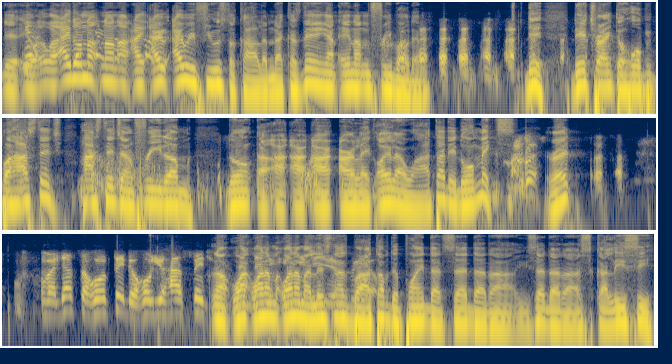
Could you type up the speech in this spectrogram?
Yeah, yeah, well, I don't know. No, no, I, I, I refuse to call them that because they ain't, got- ain't nothing free about them. they they're trying to hold people hostage. Hostage and freedom don't are, are, are, are like oil and water. They don't mix, right? But that's the whole thing. The whole you hostage. No, one, one of my, one of my listeners brought up the point that said that uh, he said that uh, Scalise,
